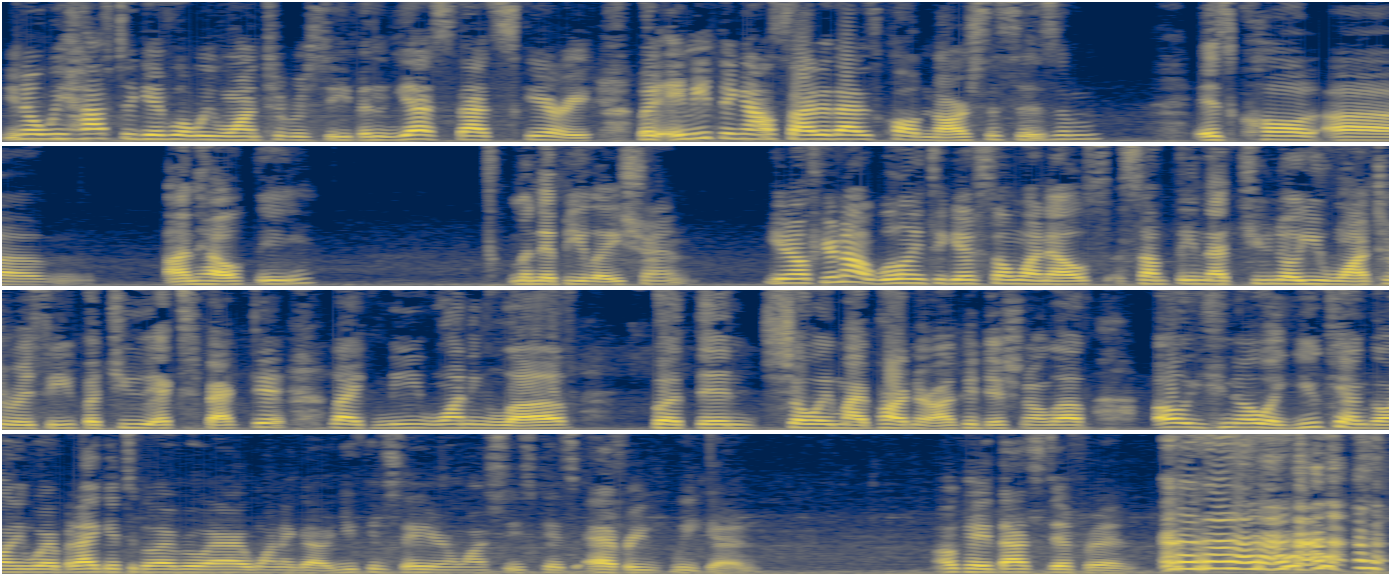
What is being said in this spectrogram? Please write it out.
You know, we have to give what we want to receive. And yes, that's scary. But anything outside of that is called narcissism. It's called, um, unhealthy manipulation. You know, if you're not willing to give someone else something that you know you want to receive, but you expect it, like me wanting love, but then showing my partner unconditional love. Oh, you know what? You can't go anywhere, but I get to go everywhere I want to go. You can stay here and watch these kids every weekend. Okay, that's different. but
